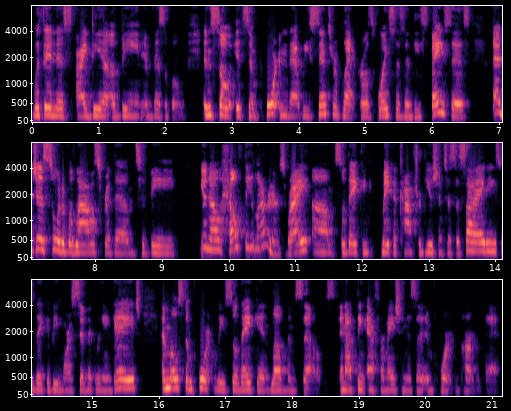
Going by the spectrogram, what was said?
within this idea of being invisible. And so it's important that we center black girls' voices in these spaces that just sort of allows for them to be, you know, healthy learners, right? Um, so they can make a contribution to society, so they can be more civically engaged, and most importantly, so they can love themselves. And I think affirmation is an important part of that.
